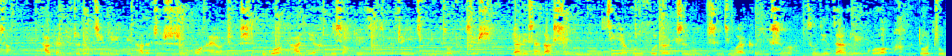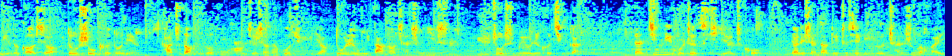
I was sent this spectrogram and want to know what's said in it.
上。他感觉这种经历比他的真实生活还要真实，不过他也很想对自己的这一经历做出解释。亚历山大是一名经验丰富的知名神经外科医生啊，曾经在美国很多著名的高校都授课多年。他知道很多同行就像他过去一样，都认为大脑产生意识，宇宙是没有任何情感的。但经历过这次体验之后，亚历山大对这些理论产生了怀疑。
